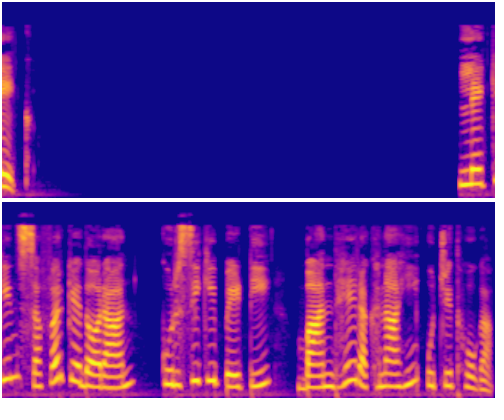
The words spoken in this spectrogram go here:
एक. लेकिन सफर के दौरान कुर्सी की पेटी बांधे रखना ही उचित होगा।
